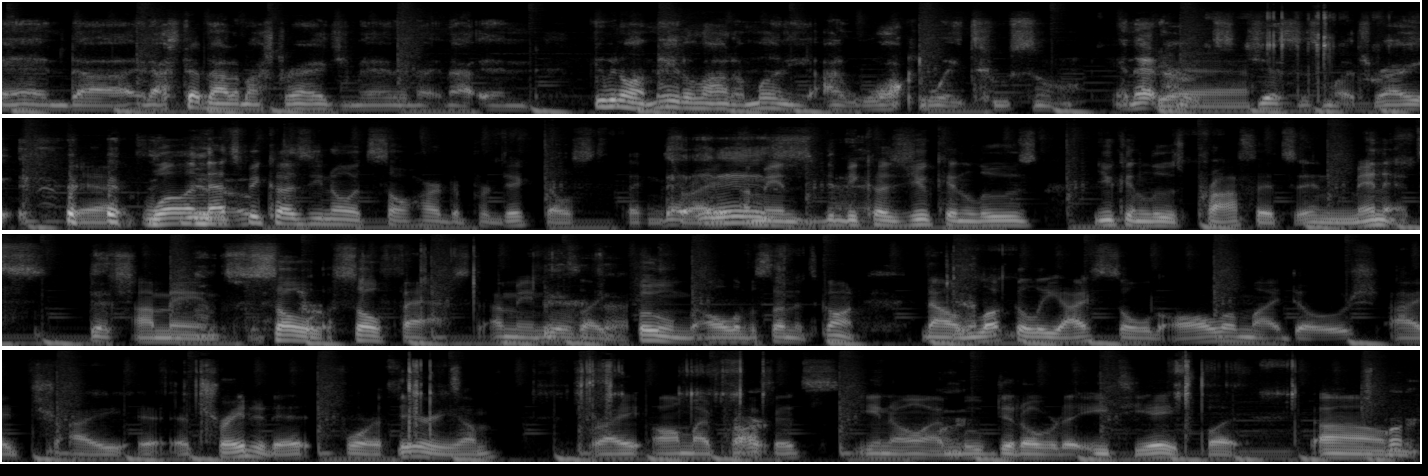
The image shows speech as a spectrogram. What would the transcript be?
And uh, and I stepped out of my strategy, man. And I, and, I, and even though I made a lot of money, I walked away too soon, and that hurts just as much, right? yeah well and that's know? because you know it's so hard to predict those things That- right it i mean man. because you can lose you can lose profits in minutes That's i mean so so fast i mean it's like fast. boom all of a sudden it's gone now Yeah. luckily i sold all of my doge i tr- i uh, traded it for ethereum right all my profits you know i moved it over to eth but um.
